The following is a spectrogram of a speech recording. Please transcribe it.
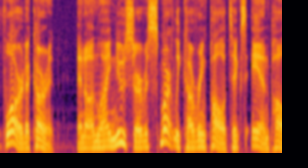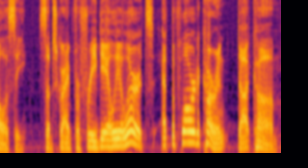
Florida Current, an online news service smartly covering politics and policy. Subscribe for free daily alerts at thefloridacurrent.com.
